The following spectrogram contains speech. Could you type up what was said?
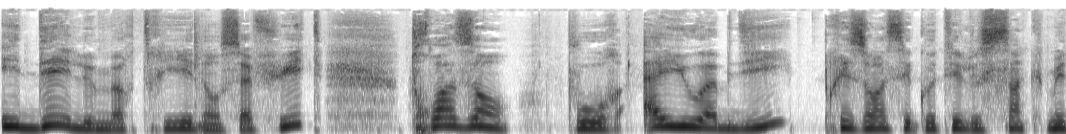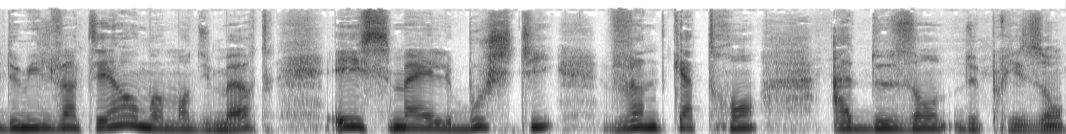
aidé le meurtrier dans sa fuite. Trois ans pour Ayou Abdi, présent à ses côtés le 5 mai 2021 au moment du meurtre, et Ismaël Bouchti, 24 ans, à deux ans de prison.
